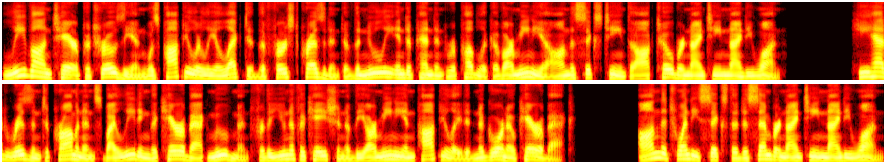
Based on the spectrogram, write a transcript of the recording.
Levon Ter-Petrosyan was popularly elected the first president of the newly independent Republic of Armenia on 16 October 1991. He had risen to prominence by leading the Karabakh movement for the unification of the Armenian populated Nagorno-Karabakh. On the 26th December 1991,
